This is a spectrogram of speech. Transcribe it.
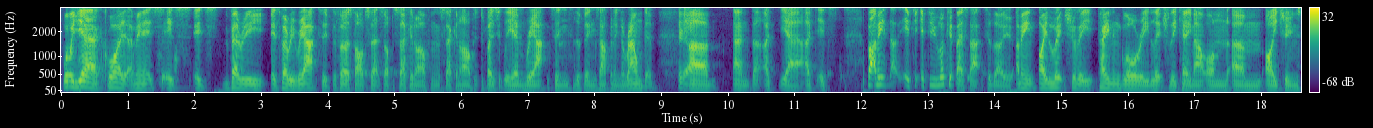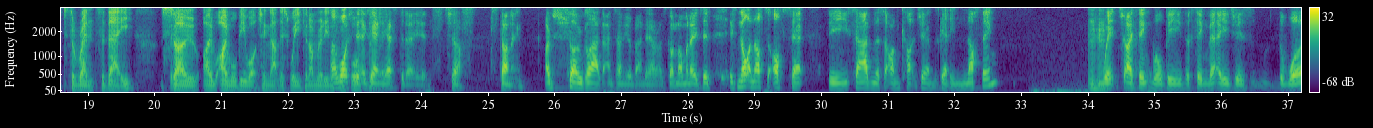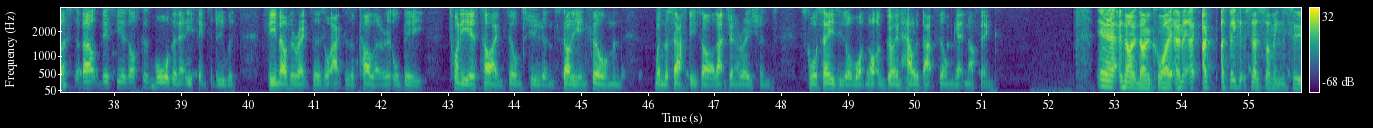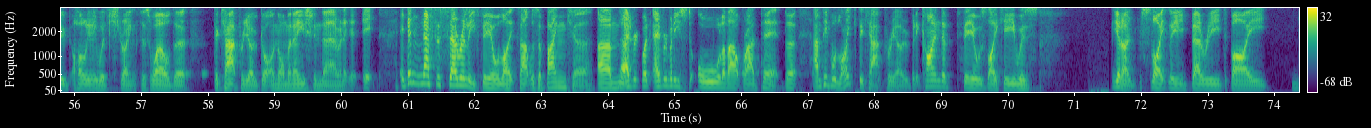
Well, yeah, quite. I mean, it's it's it's very it's very reactive. The first half sets up the second half, and the second half is basically him reacting to the things happening around him. Yeah. Um, and I, yeah, I, it's. But I mean, if if you look at Best Actor though, I mean, I literally Pain and Glory literally came out on um, iTunes to rent today, so I I will be watching that this week, and I'm really I looking watched it again yesterday. It's just stunning. I'm so glad that Antonio Banderas got nominated. It's not enough to offset the sadness at Uncut Gems getting nothing, Mhm. which I think will be the thing that ages the worst about this year's Oscars, more than anything to do with female directors or actors of color. It will be 20 years' time, film students studying film, and when the Safdies are that generation's Scorsese's or whatnot, and going, how did that film get nothing? Yeah, no, no, quite. I mean, I, I- I think it says something to Hollywood's strength as well that DiCaprio got a nomination there, and it it, it didn't necessarily feel like that was a banker. Um, No. everybody everybody's all about Brad Pitt, but and people like DiCaprio, but it kind of feels like he was, you know, slightly buried by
